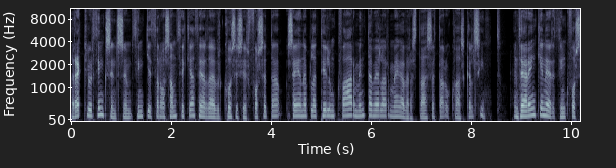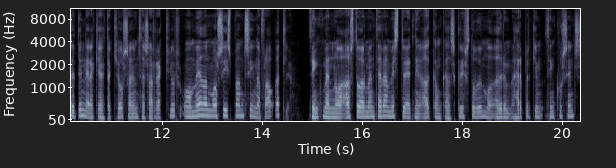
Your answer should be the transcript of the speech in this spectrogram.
Reglur þingsins sem þingið þarf að samþykja þegar það hefur kosið sér fórsetta segja nefnilega til um hvar myndavelar meg að vera staðsettar og hvað skal sínt. En þegar engin er þingforsetin er ekki hægt að kjósa um þessar reglur og meðan má síspann sína frá öllu. Þingmenn og aðstofarmenn þeirra mistu einnig aðgangað skrifstofum og öðrum herbergjum þingkursins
